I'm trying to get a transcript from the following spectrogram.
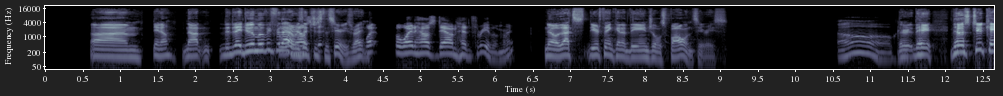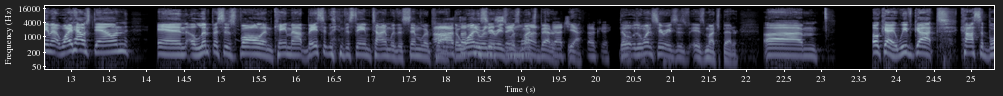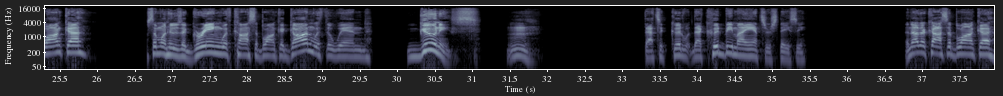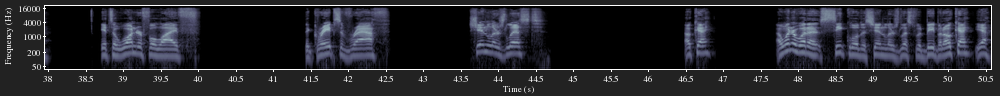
Um, you know, not did they do a movie for The that or White was that House just di- the series, right? What? But White House Down had three of them, right? No, that's you're thinking of the Angels Fallen series. Oh, They're, they those two came out. White House Down and Olympus Has Fallen came out basically at the same time with a similar Ah, I plot. the one they were the series same was much better. Gotcha. Yeah, Okay. the gotcha. the one series is is much better. Um, okay, we've got Casablanca. Someone who's agreeing with Casablanca. Gone with the Wind. Goonies. Mm. That's a good. That could be my answer, Stacy. Another Casablanca. It's a Wonderful Life. The Grapes of Wrath. Schindler's List. Okay. I wonder what a sequel to Schindler's List would be, but okay, yeah.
